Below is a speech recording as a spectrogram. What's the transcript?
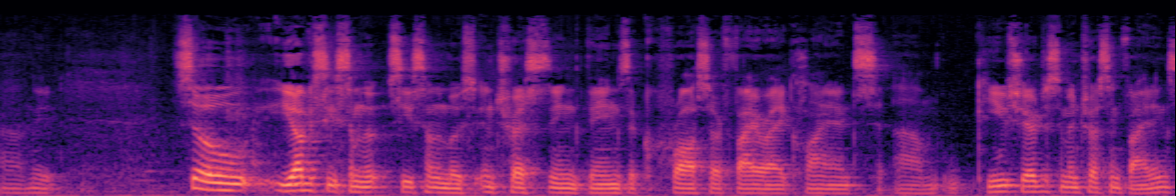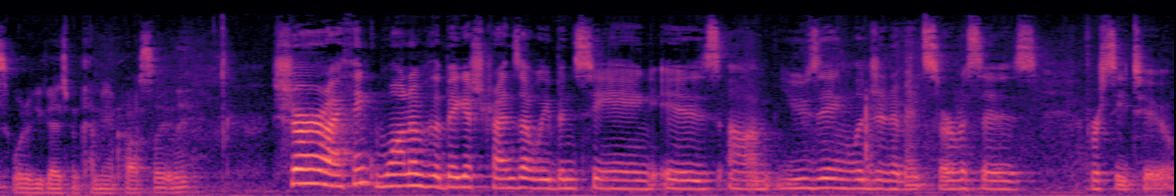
uh, neat. So you obviously some see some of the most interesting things across our FireEye clients. Um, can you share just some interesting findings? What have you guys been coming across lately? Sure. I think one of the biggest trends that we've been seeing is um, using legitimate services for C2,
